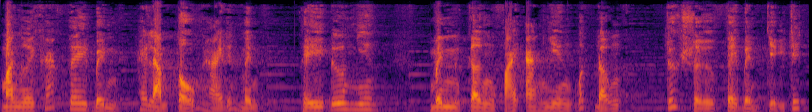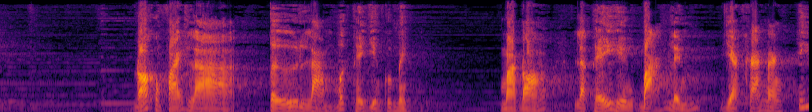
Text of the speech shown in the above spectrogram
mà người khác phê bình hay làm tổn hại đến mình, thì đương nhiên mình cần phải an nhiên bất động trước sự phê bình chỉ trích. Đó không phải là tự làm mất thể diện của mình, mà đó là thể hiện bản lĩnh và khả năng tiếp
